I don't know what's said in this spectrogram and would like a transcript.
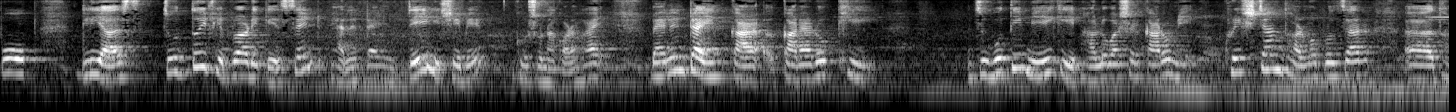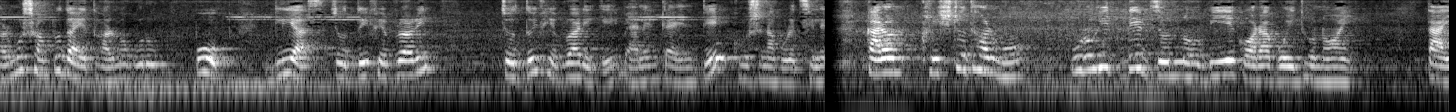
পোপ গ্লিয়াস চোদ্দই ফেব্রুয়ারিকে সেন্ট ভ্যালেন্টাইন ডে হিসেবে ঘোষণা করা হয়। ভ্যালেন্টাইন কারারক্ষী যুবতী মেয়েকে ভালোবাসার কারণে খ্রিস্টান ধর্মপ্রচার ধর্ম সম্প্রদায়ের ধর্মগুরু পোপ গ্লিয়াস চোদ্দোই ফেব্রুয়ারি, চোদ্দই ফেব্রুয়ারিকে ভ্যালেন্টাইন ডে ঘোষণা করেছিলেন। কারণ খ্রিস্ট ধর্ম পুরোহিতদের জন্য বিয়ে করা বৈধ নয়। তাই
